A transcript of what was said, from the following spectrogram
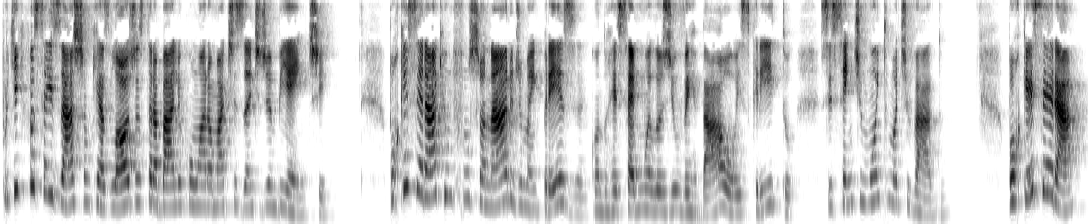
por que, que vocês acham que as lojas trabalham com aromatizante de ambiente? Por que será que um funcionário de uma empresa, quando recebe um elogio verbal ou escrito, se sente muito motivado? Por que será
